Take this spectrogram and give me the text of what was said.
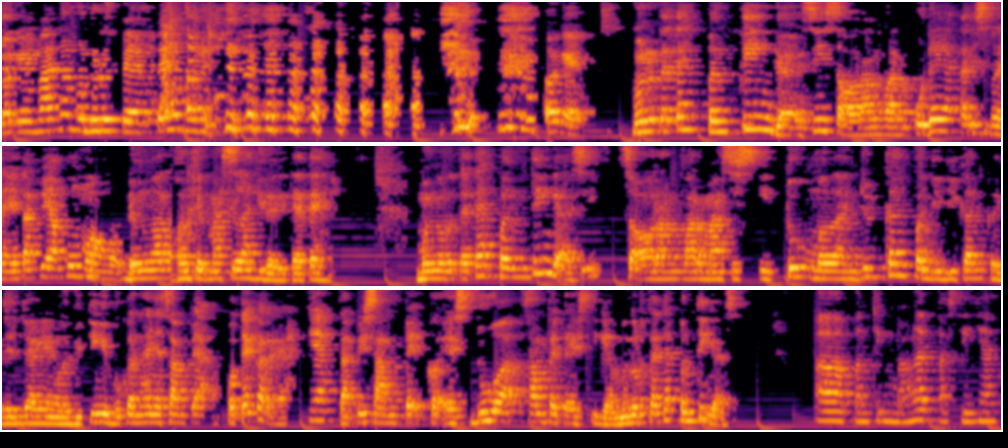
Bagaimana menurut Teteh? Oke, menurut Teteh penting nggak sih seorang? Udah ya tadi sebenarnya, tapi aku mau dengar konfirmasi lagi dari Teteh. Menurut Teteh penting nggak sih seorang farmasis itu melanjutkan pendidikan ke jenjang yang lebih tinggi, bukan hanya sampai apoteker ya, Ya. tapi sampai ke S2 sampai ke S3. Menurut Teteh penting nggak sih? Eh, penting banget pastinya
